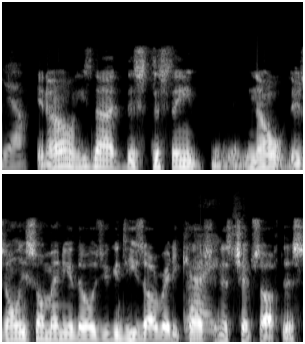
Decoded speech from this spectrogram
Yeah. You know, he's not this this thing no, there's only so many of those you can he's already cashing right. his chips off this.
